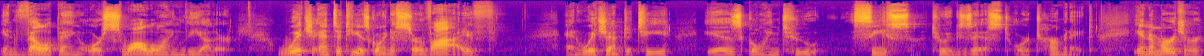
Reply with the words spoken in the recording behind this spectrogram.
enveloping or swallowing the other which entity is going to survive and which entity is going to cease to exist or terminate. In a merger,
